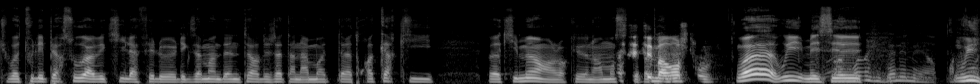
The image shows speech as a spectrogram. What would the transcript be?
Tu vois, tous les persos avec qui il a fait le- l'examen d'Hunter, déjà, t'en as, mo- t'as trois quarts qui, euh, qui meurent, alors que normalement, c'était pas C'était marrant, je trouve. Ouais, oui, mais Ah, c'est. hein. Oui.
